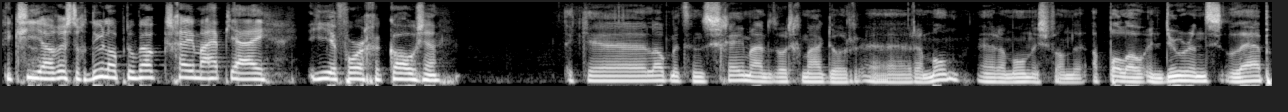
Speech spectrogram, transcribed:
Ik zie jou rustig duurlopen doen. Welk schema heb jij hiervoor gekozen? Ik eh, loop met een schema dat wordt gemaakt door eh, Ramon. En Ramon is van de Apollo Endurance Lab.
